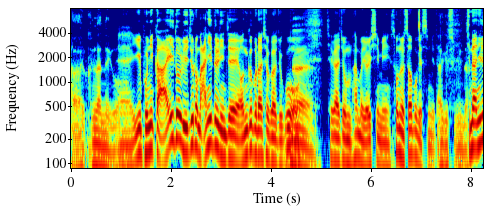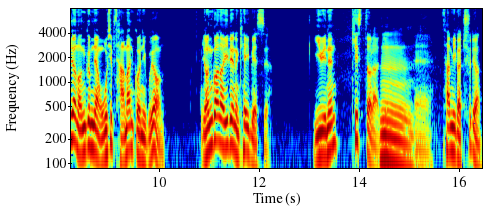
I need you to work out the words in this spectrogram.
아, 큰일 났네, 이거. 예, 이게 보니까 아이돌 위주로 많이들 이제 언급을 하셔가지고, 네. 제가 좀 한번 열심히 손을 써보겠습니다. 알겠습니다. 지난 1년 언급량 54만 건이고요. 연관어 1위는 KBS, 2위는 키스 더 라디오, 음. 예, 3위가 출연.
